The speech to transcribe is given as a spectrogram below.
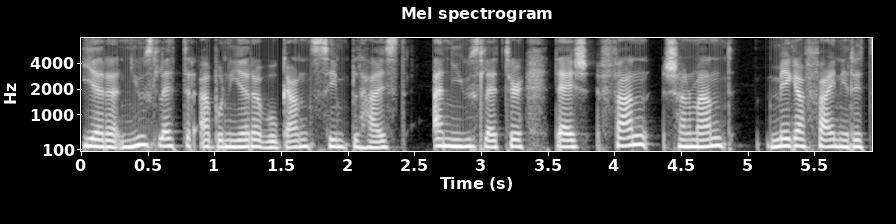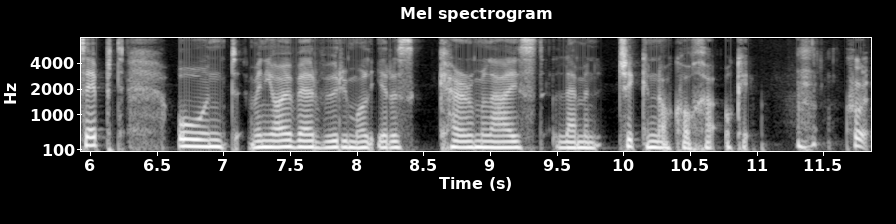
ihren Newsletter abonnieren, wo ganz simpel heißt ein Newsletter. Der ist fun, charmant, mega feine Rezept und wenn ich euch wäre, würde ich mal ihres Caramelized Lemon Chicken nachkochen. Okay. Cool.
